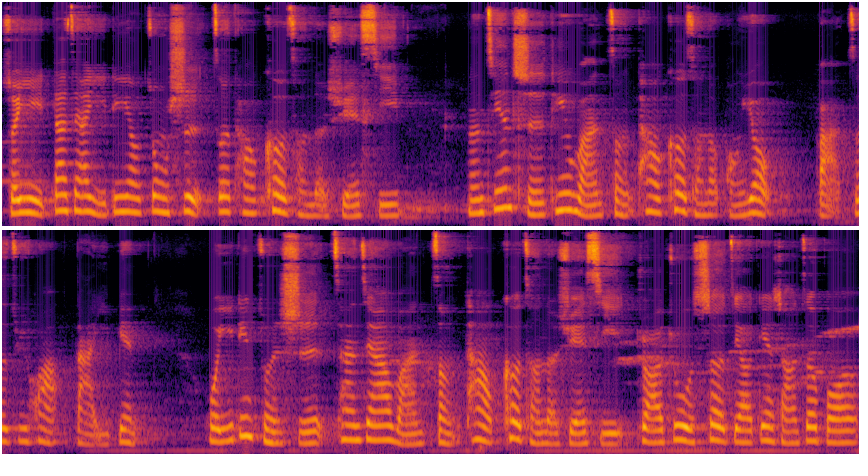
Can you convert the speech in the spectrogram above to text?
所以大家一定要重视这套课程的学习。能坚持听完整套课程的朋友，把这句话打一遍。我一定准时参加完整套课程的学习，抓住社交电商这波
